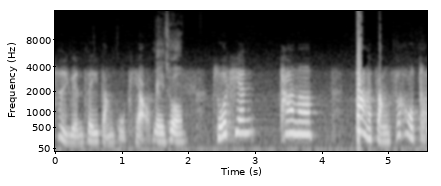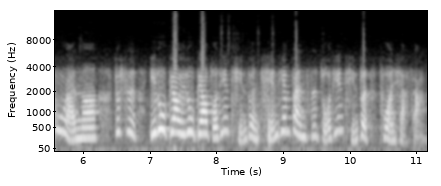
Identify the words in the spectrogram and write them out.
智源这一档股票。没错，昨天它呢大涨之后，突然呢就是一路飙一路飙，昨天停顿，前天半只，昨天停顿，突然下杀。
